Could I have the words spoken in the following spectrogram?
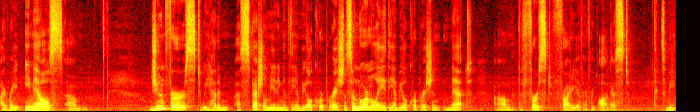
irate emails. Um, June 1st, we had a, a, special meeting of the MBL Corporation. So normally the MBL Corporation met um, the first Friday of every August. So we,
